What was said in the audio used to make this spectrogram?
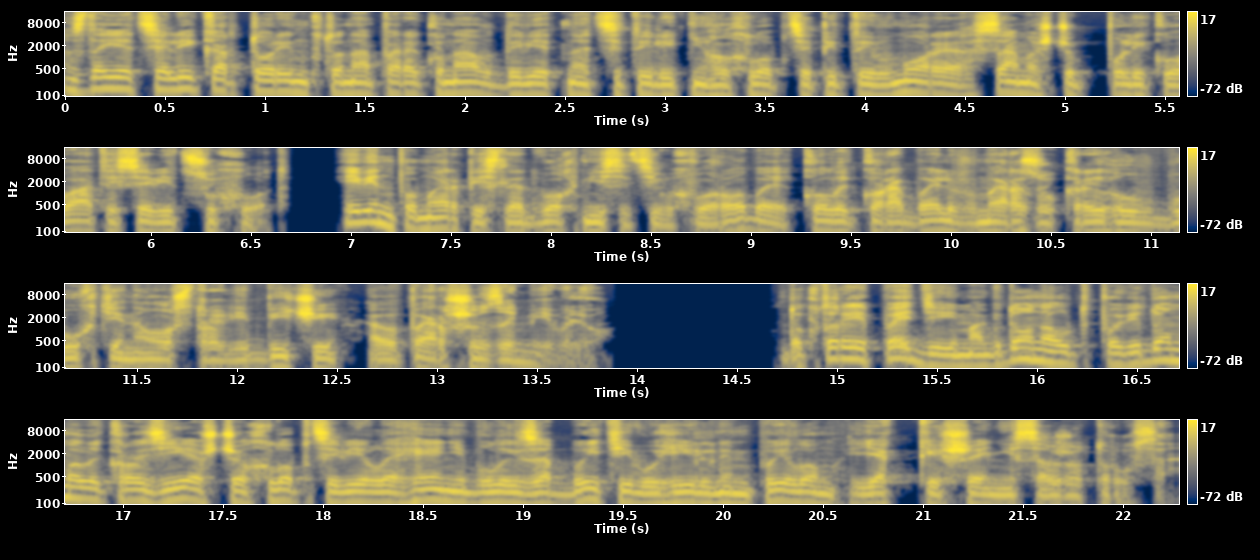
Здається, лікар Торінгтона переконав 19-літнього хлопця піти в море саме щоб полікуватися від сухот, і він помер після двох місяців хвороби, коли корабель вмерз у кригу в бухті на острові Бічі в першу зимівлю. Доктори Педді і Макдоналд повідомили Крозіє, що хлопцеві легені були забиті вугільним пилом, як кишені сажотруса.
